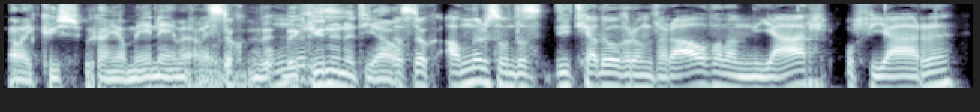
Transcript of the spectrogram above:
Allee, kus, we gaan jou meenemen. Allee, is toch we, we anders? gunnen het jou. Dat is toch anders, want dat is- dit gaat over een verhaal van een jaar of jaren.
